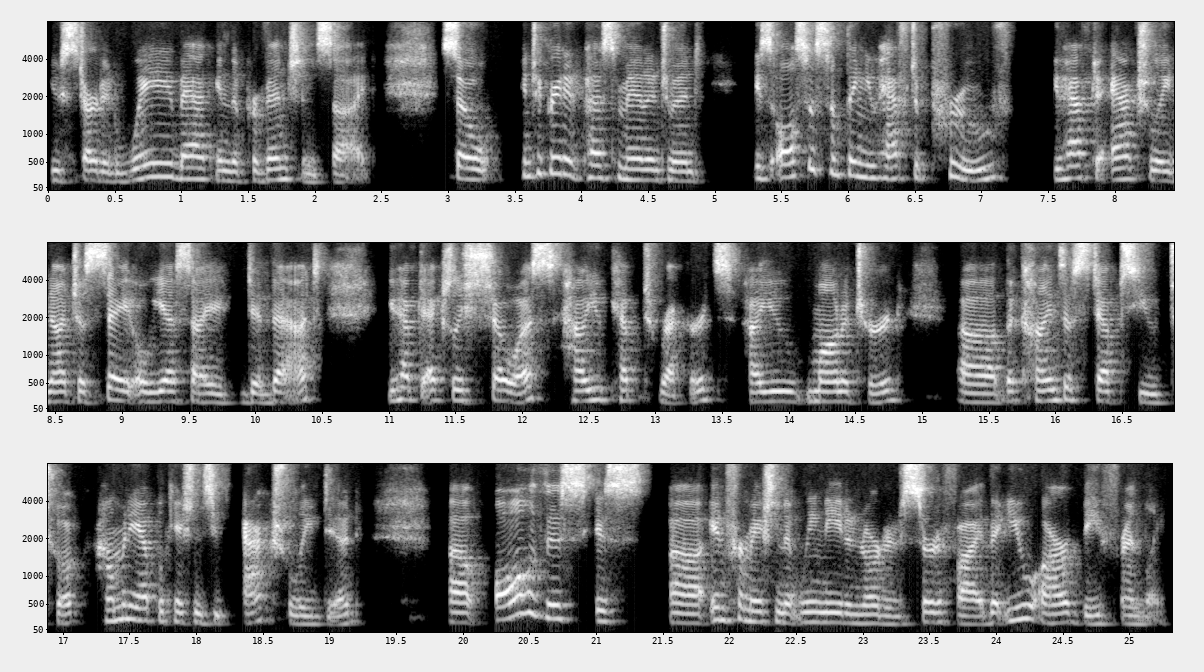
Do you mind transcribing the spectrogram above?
you started way back in the prevention side. So integrated pest management is also something you have to prove. You have to actually not just say oh yes i did that you have to actually show us how you kept records how you monitored uh, the kinds of steps you took how many applications you actually did uh, all of this is uh, information that we need in order to certify that you are bee friendly.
